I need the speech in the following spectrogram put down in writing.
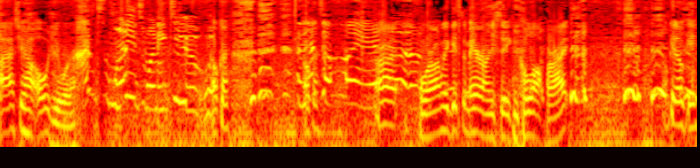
I asked you how old you were. I'm 20, 22. Okay. and that's all I am. All right. Well, I'm gonna get some air on you so you can cool off. All right. Okay, okay.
